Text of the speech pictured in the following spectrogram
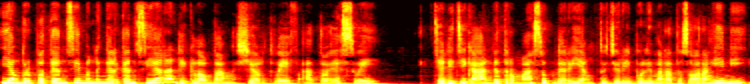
yang berpotensi mendengarkan siaran di gelombang shortwave atau SW. Jadi jika Anda termasuk dari yang 7.500 orang ini,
